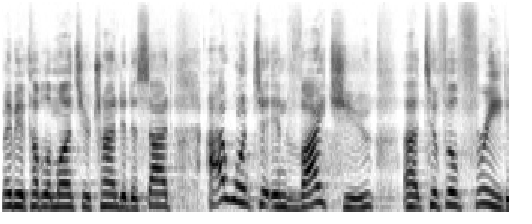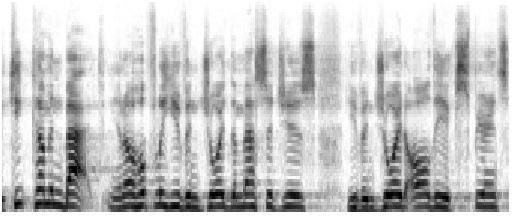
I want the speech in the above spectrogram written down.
maybe a couple of months, you're trying to decide. I want to invite you uh, to feel free to keep coming back. You know, hopefully you've enjoyed the messages, you've enjoyed all the experience.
